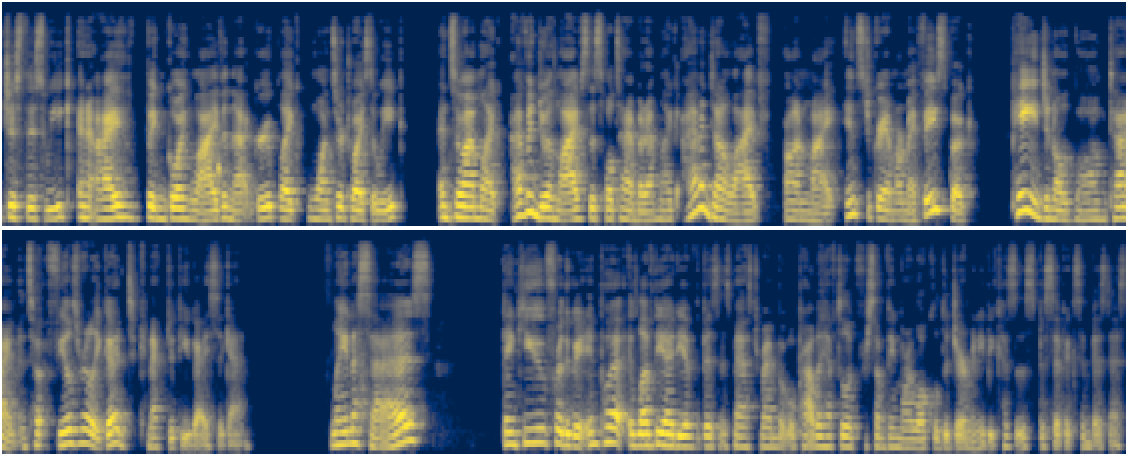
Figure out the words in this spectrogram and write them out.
just this week, and I've been going live in that group like once or twice a week. And so I'm like, I've been doing lives this whole time, but I'm like, I haven't done a live on my Instagram or my Facebook page in a long time. And so it feels really good to connect with you guys again. Lena says, Thank you for the great input. I love the idea of the business mastermind, but we'll probably have to look for something more local to Germany because of the specifics in business.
